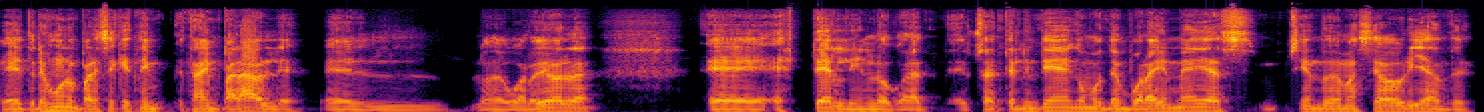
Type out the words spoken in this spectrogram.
Eh, 3-1 parece que está, im- está imparable el- los de Guardiola. Eh, Sterling, loco. la- o sea, Sterling tiene como temporada y media siendo demasiado brillante.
